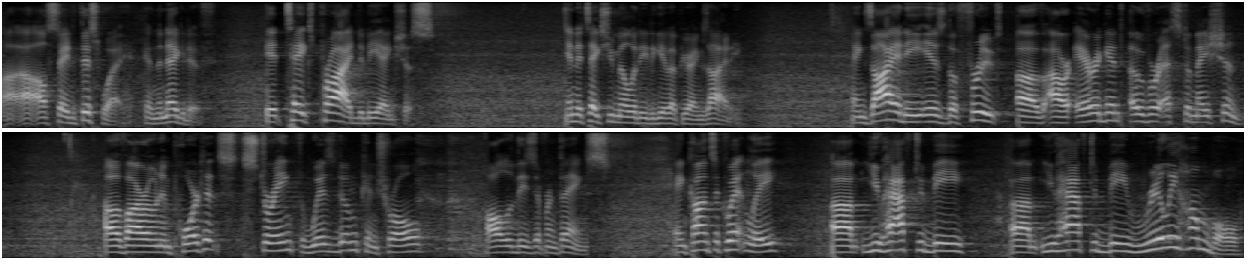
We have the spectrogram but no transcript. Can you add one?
I'll state it this way in the negative it takes pride to be anxious, and it takes humility to give up your anxiety. Anxiety is the fruit of our arrogant overestimation of our own importance, strength, wisdom, control, all of these different things. And consequently, um, you have to be um, you have to be really humble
